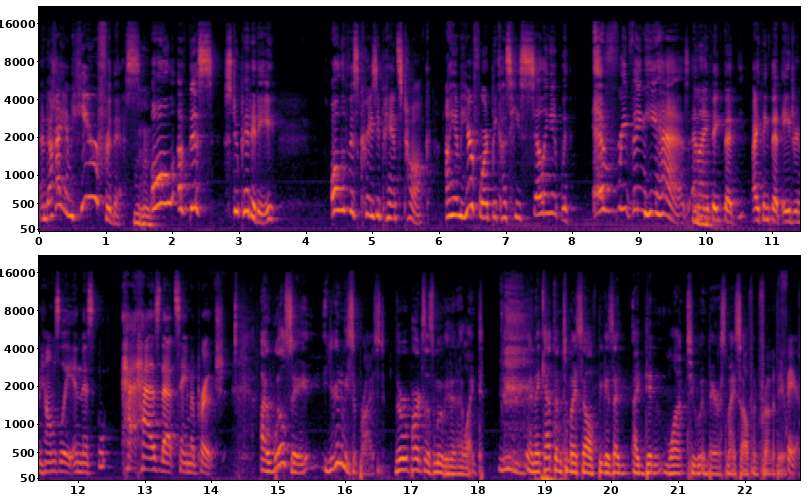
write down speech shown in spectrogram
and I am here for this. Mm-hmm. All of this stupidity, all of this crazy pants talk, I am here for it because he's selling it with everything he has, and I mm-hmm. think that I think that Adrian Helmsley in this ha- has that same approach. I will say you're going to be surprised. There were parts of this movie that I liked, and I kept them to myself because I, I didn't want to embarrass myself in front of you. Fair.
